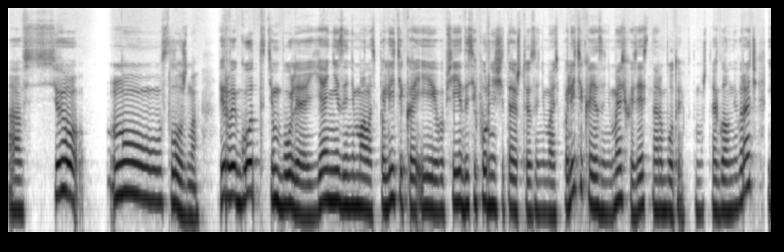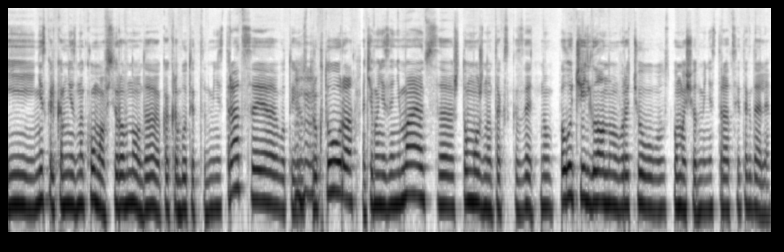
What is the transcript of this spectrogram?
А все, ну, сложно. Первый год, тем более, я не занималась политикой, и вообще я до сих пор не считаю, что я занимаюсь политикой, я занимаюсь хозяйственной работой, потому что я главный врач, и несколько мне знакомо все равно, да, как работает администрация, вот ее угу. структура, а чем они занимаются, что можно, так сказать, ну, получить главному врачу с помощью администрации и так далее.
